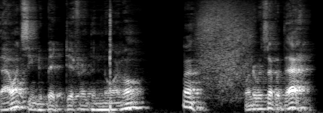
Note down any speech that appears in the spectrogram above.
That one seemed a bit different than normal. Huh. Wonder what's up with that.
